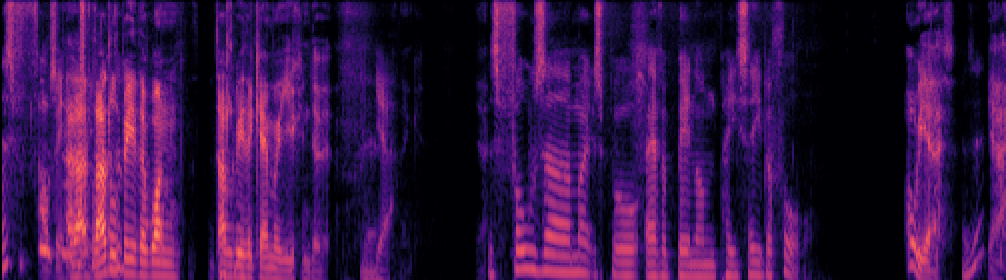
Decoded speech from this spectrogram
Has Forza be Uh, that, that'll be the one. That'll be the game where you can do it. yeah. Has Forza Motorsport ever been on PC before? Oh yes. Is it? yeah,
